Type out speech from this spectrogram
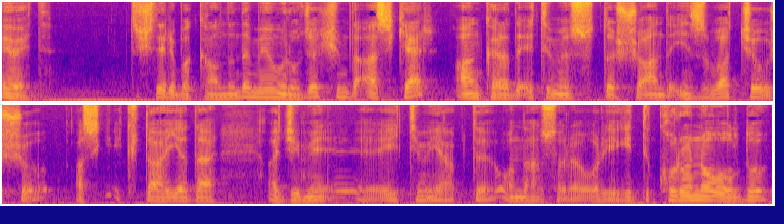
Evet. Dışişleri Bakanlığı'nda memur olacak. Şimdi asker Ankara'da Etimesgut'ta şu anda inzibat çavuşu. Kütahya'da acemi e, eğitimi yaptı. Ondan sonra oraya gitti. Korona oldu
